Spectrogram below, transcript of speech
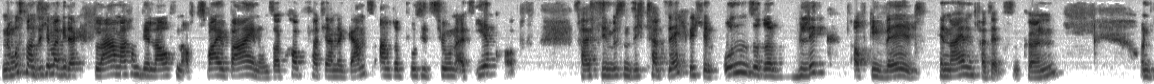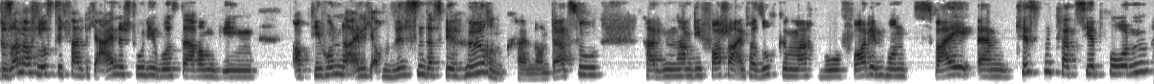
Und da muss man sich immer wieder klar machen, wir laufen auf zwei Beinen. Unser Kopf hat ja eine ganz andere Position als Ihr Kopf. Das heißt, Sie müssen sich tatsächlich in unsere Blick auf die Welt hineinversetzen können. Und besonders lustig fand ich eine Studie, wo es darum ging, ob die Hunde eigentlich auch wissen, dass wir hören können. Und dazu hatten, haben die Forscher einen Versuch gemacht, wo vor den Hund zwei ähm, Kisten platziert wurden.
